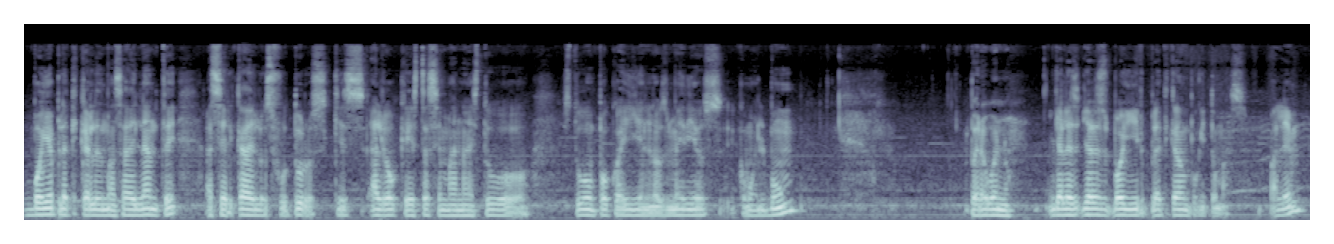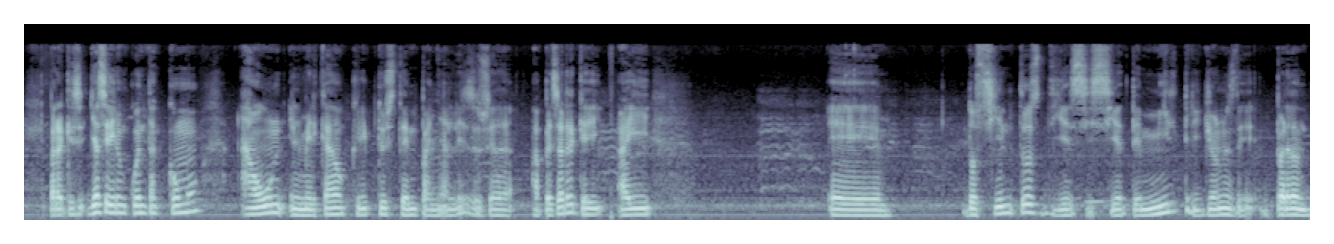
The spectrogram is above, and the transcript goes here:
voy a platicarles más adelante acerca de los futuros, que es algo que esta semana estuvo, estuvo un poco ahí en los medios como el boom. Pero bueno, ya les, ya les voy a ir platicando un poquito más, ¿vale? Para que ya se dieron cuenta cómo aún el mercado cripto está en pañales, o sea, a pesar de que hay, eh, 217 mil trillones de, perdón,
